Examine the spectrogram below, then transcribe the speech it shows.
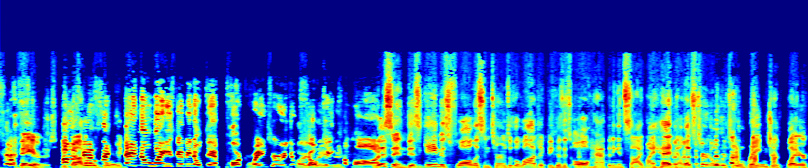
bears. You got to avoid. Say, ain't no way he's gonna be no damn park ranger. Are you park joking? Ranger. Come on. Listen, this game is flawless in terms of the logic because it's all happening inside my head. Now let's turn over to a Rangers player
